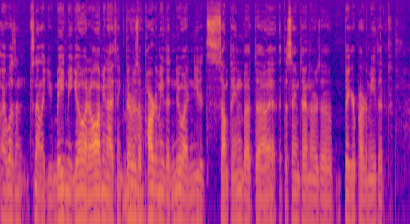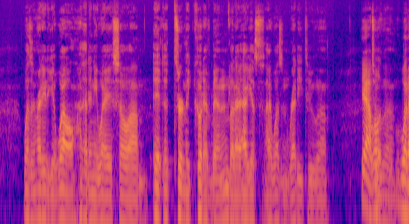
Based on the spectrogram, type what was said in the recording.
I wasn't. It's not like you made me go at all. I mean, I think there was a part of me that knew I needed something, but uh, at the same time, there was a bigger part of me that wasn't ready to get well at any way. So um, it, it certainly could have been, but I, I guess I wasn't ready to. Uh, Yeah, to, well, uh, what but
